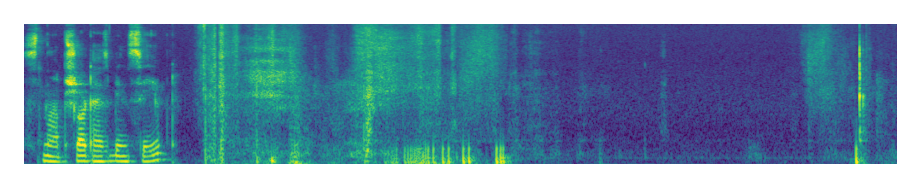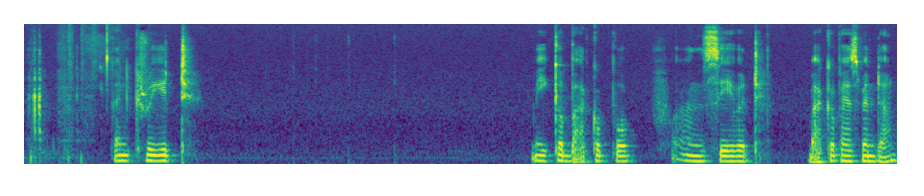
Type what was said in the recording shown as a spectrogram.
Snapshot has been saved. Then create make a backup of and save it backup has been done.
